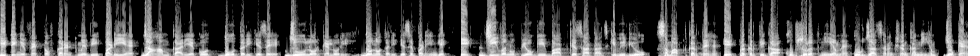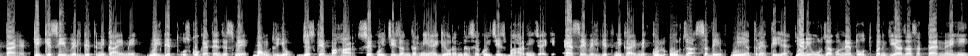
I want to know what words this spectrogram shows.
हीटिंग इफ़ेक्ट ऑफ़ करंट में भी पढ़ी है, जहाँ हम कार्य को दो तरीके से, जूल और कैलोरी दोनों तरीके से पढ़ेंगे। एक जीवन उपयोगी बात के साथ आज की वीडियो समाप्त करते हैं। एक प्रकृति का खूबसूरत नियम है, ऊर्जा संरक्षण का नियम, जो कहता है कि किसी विलगित निकाय में, विलगित उसको कहते हैं जिसमें बाउंड्री हो, जिसके बाहर से कोई चीज़ अंदर नहीं आएगी और अंदर से कोई चीज़ बाहर नहीं जाएगी। ऐसे विलगित निकाय में कुल ऊर्जा सदैव नियत रहती है। यानी ऊर्जा को न तो उत्पन्न किया जा सकता है, न ही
